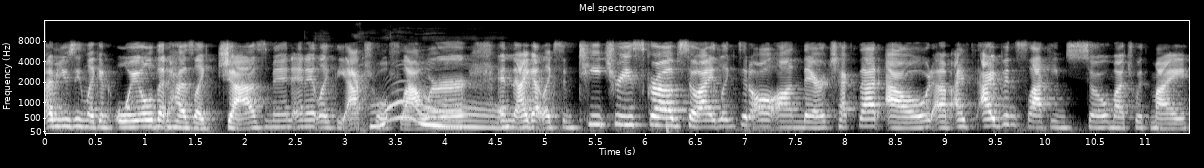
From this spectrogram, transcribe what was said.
I'm using like an oil that has like jasmine in it, like the actual flower Oh. and I got like some tea tree scrubs. So I linked it all on there. Check that out. Um, I've I've been slacking so much with my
